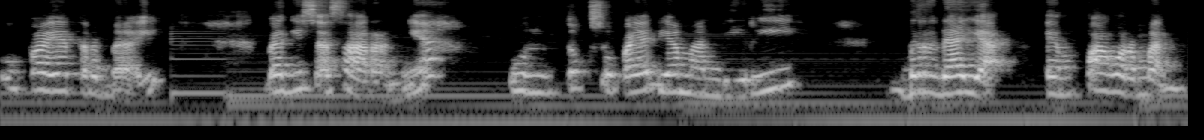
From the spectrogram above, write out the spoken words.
upaya terbaik bagi sasarannya untuk supaya dia mandiri, berdaya, empowerment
